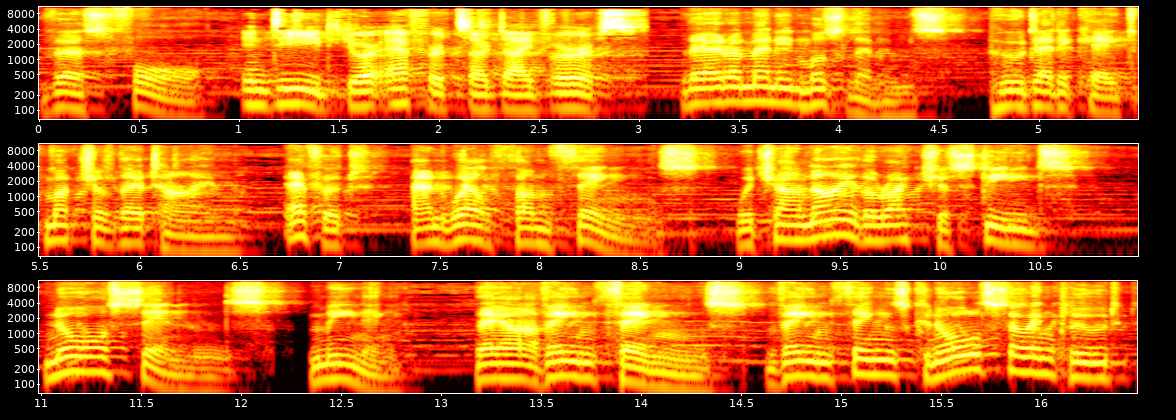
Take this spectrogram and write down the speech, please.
verse 4. Indeed, your efforts are diverse. There are many Muslims who dedicate much of their time, effort, and wealth on things which are neither righteous deeds nor sins, meaning they are vain things. Vain things can also include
